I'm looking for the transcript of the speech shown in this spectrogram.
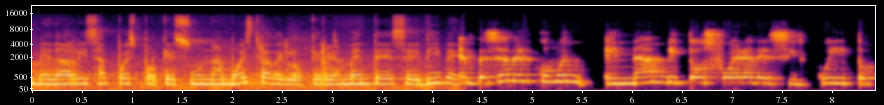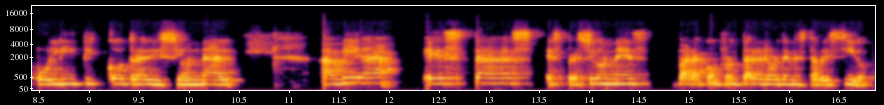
me da risa, pues, porque es una muestra de lo que realmente se vive. Empecé a ver cómo en, en ámbitos fuera del circuito político tradicional había estas expresiones para confrontar el orden establecido.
